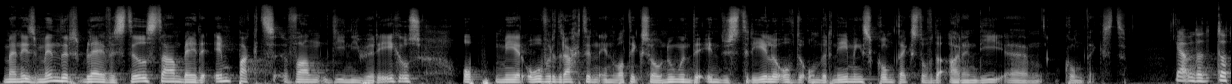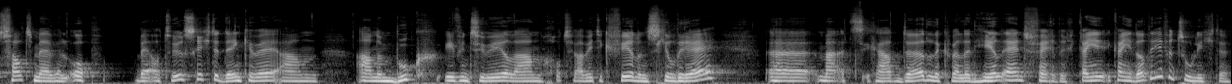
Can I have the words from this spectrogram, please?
Men is minder blijven stilstaan bij de impact van die nieuwe regels op meer overdrachten in wat ik zou noemen de industriële of de ondernemingscontext of de RD-context. Um, ja, dat, dat valt mij wel op. Bij auteursrechten denken wij aan, aan een boek, eventueel aan, god ja, weet ik veel, een schilderij. Uh, maar het gaat duidelijk wel een heel eind verder. Kan je, kan je dat even toelichten?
